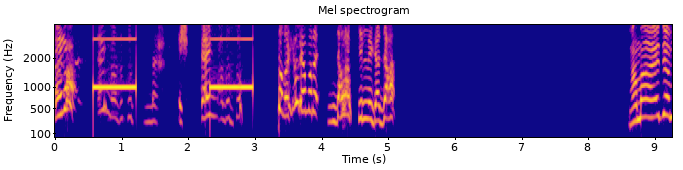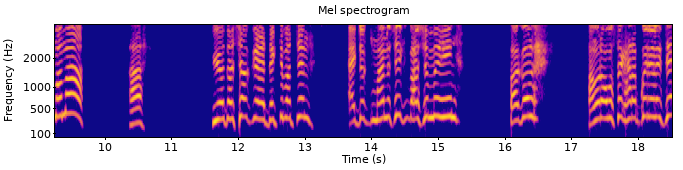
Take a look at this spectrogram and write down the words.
মামা তোরা খালি আমার কিনলে যা এই যে মামা প্রিয় দর্শক দেখতে পাচ্ছেন একজন মানসিক ভারসাম্যহীন পাগল আমার অবস্থা খারাপ করে রয়েছে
